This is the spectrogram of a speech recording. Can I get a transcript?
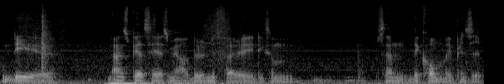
det är en spelserie som jag har brunnit för i liksom sen det kom i princip.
